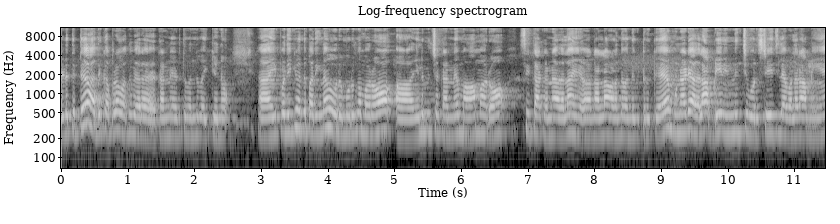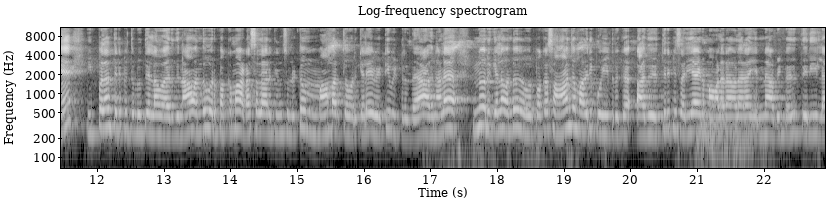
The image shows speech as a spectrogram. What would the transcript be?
எடுத்துட்டு அதுக்கப்புறம் வந்து வேறு கன்று எடுத்து வந்து வைக்கணும். இப்போதைக்கு வந்து பார்த்திங்கன்னா ஒரு முருங்கை மரம் எலுமிச்சை கன்று மாமரம் சீத்தா கன்று அதெல்லாம் நல்லா வளர்ந்து வந்துக்கிட்டு இருக்கு. முன்னாடி அதெல்லாம் அப்படியே நின்றுச்சு ஒரு ஸ்டேஜில் வளராமையே. இப்போ தான் திருப்பி துளுத்து எல்லாம் வருது. நான் வந்து ஒரு பக்கமாக அடசலாக இருக்குன்னு சொல்லிட்டு மாமரத்தில் ஒரு கிளையை வெட்டி விட்டுருந்தேன். அதனால இன்னொரு கிளை வந்து ஒரு பக்கம் சாஞ்ச மாதிரி போயிட்டுருக்கு. அது திருப்பி சரியாயிடுமா வளர வளர என்ன அப்படின்றது தெரியல.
